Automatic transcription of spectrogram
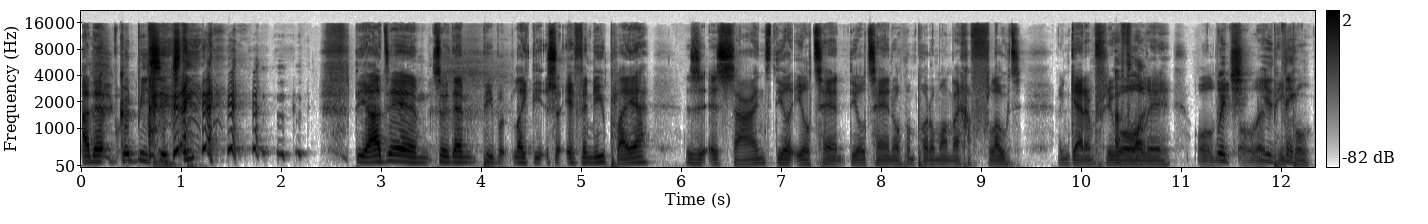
And it could be sixty. the ad, um, so then people like the, so if a new player is, is signed, they'll he'll turn they'll turn up and put him on like a float and get him through all the all the, Which all the people.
